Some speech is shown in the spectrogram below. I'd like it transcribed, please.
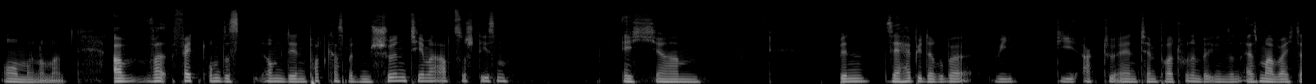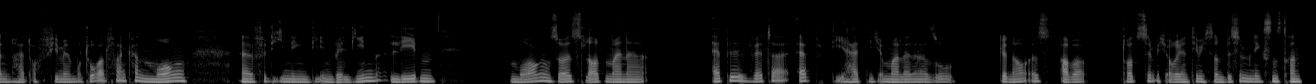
Oh Mann, oh Mann. Aber vielleicht, um, das, um den Podcast mit einem schönen Thema abzuschließen. Ich ähm, bin sehr happy darüber, wie die aktuellen Temperaturen in Berlin sind. Erstmal, weil ich dann halt auch viel mehr Motorrad fahren kann. Morgen, äh, für diejenigen, die in Berlin leben, morgen soll es laut meiner Apple-Wetter-App, die halt nicht immer leider so genau ist, aber trotzdem, ich orientiere mich so ein bisschen wenigstens dran,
